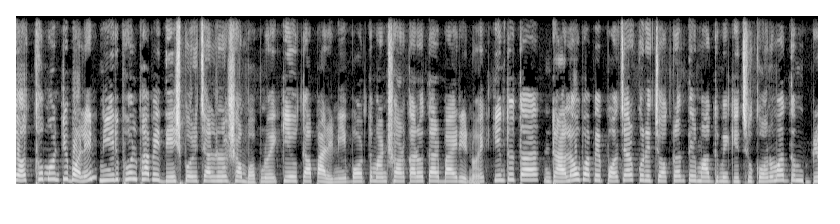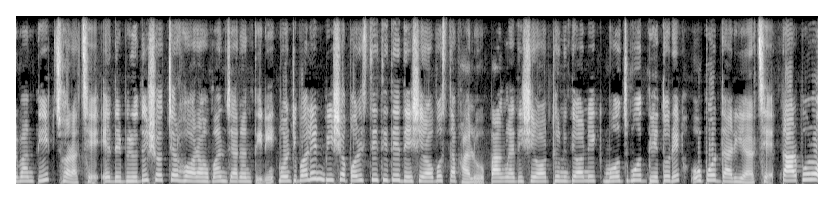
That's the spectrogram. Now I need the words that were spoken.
তথ্যমন্ত্রী বলেন, নির্ভুলভাবে দেশ পরিচালনা সম্ভব নয়। কেউ তা পারেনি। বর্তমান সরকারও তার বাইরে নয়। কিন্তু তা ঢালাওভাবে প্রচার করে চক্রান্তের মাধ্যমে কিছু গণমাধ্যম বিভ্রান্তি ছড়াচ্ছে। এদের বিরুদ্ধে সোচ্চার হওয়ার আহ্বান জানান তিনি। মন্ত্রী বলেন, বিশ্ব পরিস্থিতিতে দেশের অবস্থা ভালো। বাংলাদেশের অর্থনীতি অনেক মজবুত ভেতরে উপর দাঁড়িয়ে আছে। তারপরও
